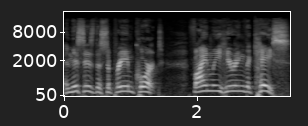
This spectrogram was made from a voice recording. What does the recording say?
And this is the Supreme Court finally hearing the case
